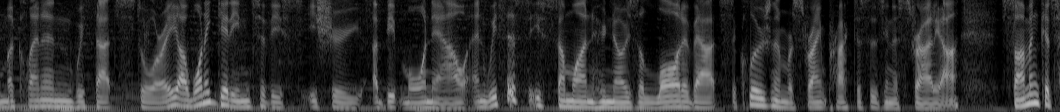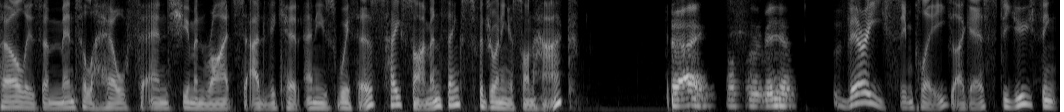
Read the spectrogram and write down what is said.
McLennan with that story. I want to get into this issue a bit more now. And with us is someone who knows a lot about seclusion and restraint practices in Australia. Simon Katterl is a mental health and human rights advocate and he's with us. Hey, Simon, thanks for joining us on Hack. Hey, awesome to be here. Very simply, I guess, do you think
